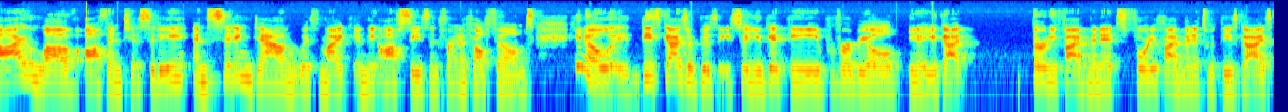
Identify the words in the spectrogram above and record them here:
I love authenticity and sitting down with Mike in the off season for NFL films. You know, these guys are busy. So you get the proverbial, you know, you got 35 minutes, 45 minutes with these guys.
